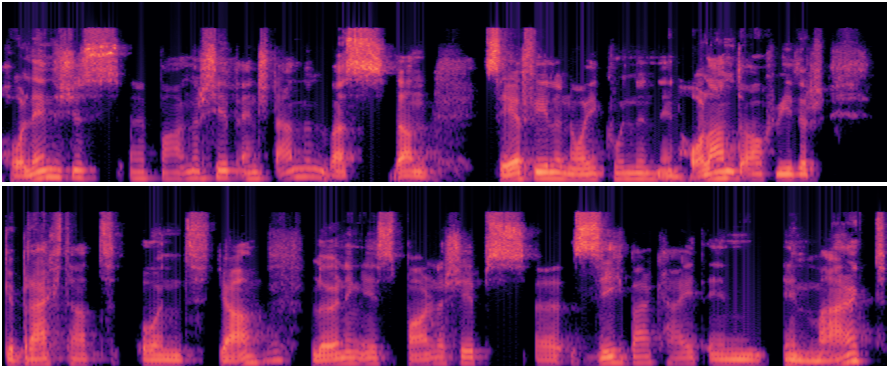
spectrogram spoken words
holländisches äh, Partnership entstanden, was dann sehr viele neue Kunden in Holland auch wieder gebracht hat. Und ja, mhm. Learning ist Partnerships, äh, Sichtbarkeit in, im Markt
